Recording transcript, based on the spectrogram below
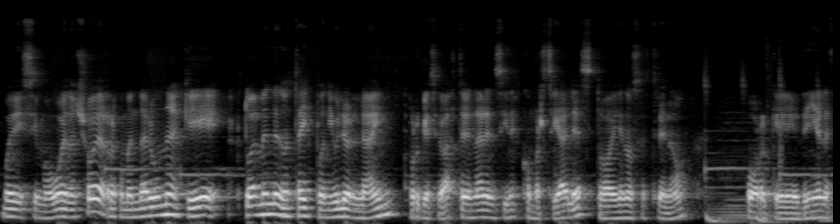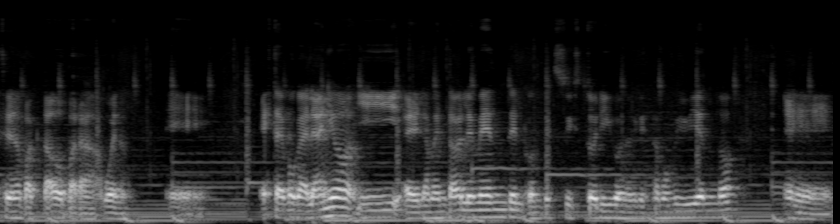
Buenísimo. Bueno, yo voy a recomendar una que actualmente no está disponible online porque se va a estrenar en cines comerciales. Todavía no se estrenó porque tenía el estreno pactado para, bueno, eh, esta época del año y eh, lamentablemente el contexto histórico en el que estamos viviendo eh,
